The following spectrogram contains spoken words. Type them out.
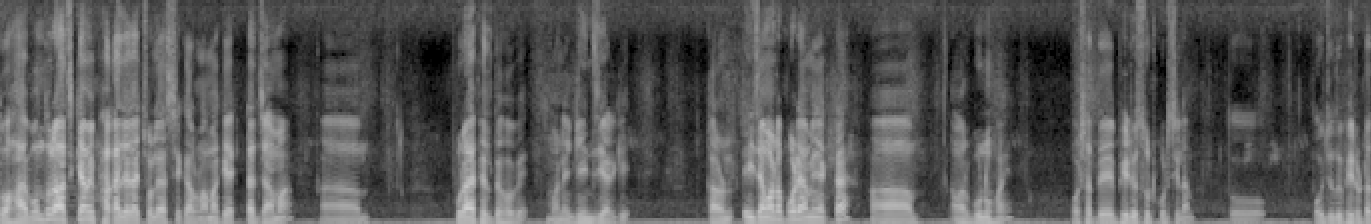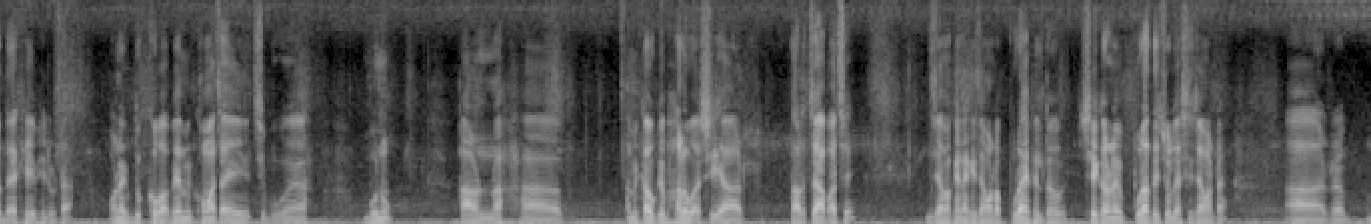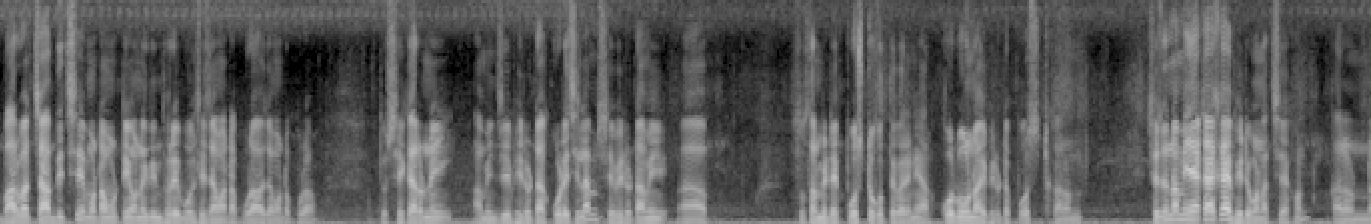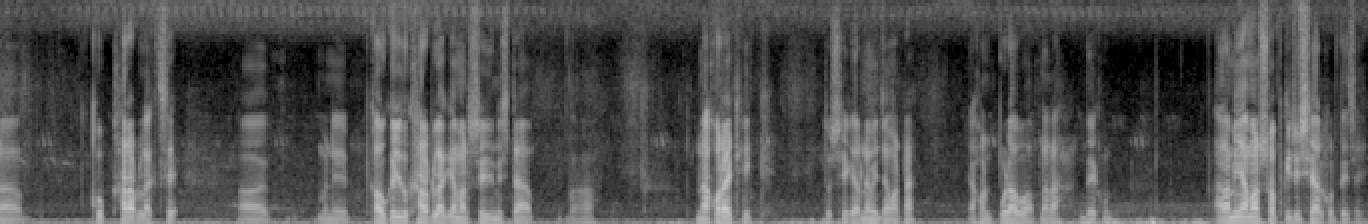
তো হাই বন্ধুরা, আজকে আমি ফাঁকা জায়গায় চলে আসছি কারণ আমাকে একটা জামা পুরায় ফেলতে হবে মানে গেঞ্জি আর কি। কারণ এই জামাটা পরে আমি একটা আমার বুনু হয়, ওর সাথে ভিডিও শ্যুট করছিলাম। তো ও যদি ভিডিওটা দেখে ভিডিওটা অনেক দুঃখ পাবে, আমি ক্ষমা চাইছি বুনু। কারণ আমি কাউকে ভালোবাসি আর তার চাপ আছে যে আমাকে নাকি জামাটা পুরাই ফেলতে হবে। সে কারণে পুরাতে চলে আসি জামাটা। আর বারবার চাপ দিচ্ছে, মোটামুটি অনেক দিন ধরে বলছে জামাটা পুরাও জামাটা পুরাও। তো সে কারণেই আমি যে ভিডিওটা করেছিলাম, সে ভিডিওটা আমি সোশ্যাল মিডিয়ায় পোস্টও করতে পারিনি, আর করবও না এই ভিডিওটা পোস্ট কারণ সেজন্য আমি একা একাই ভিডিও বানাচ্ছি এখন, কারণ খুব খারাপ লাগছে। মানে কাউকে যদি খারাপ লাগে আমার সেই জিনিসটা না করাই ঠিক। তো সেই কারণে আমি জামাটা এখন পোড়াবো আপনারা দেখুন। আর আমি আমার সব কিছু শেয়ার করতে চাই।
